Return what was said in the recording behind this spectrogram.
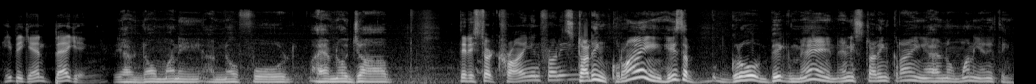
He began begging. We have no money. I have no food. I have no job. Did he start crying in front of you? Starting crying. He's a grow big man, and he's starting crying. I have no money, anything.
